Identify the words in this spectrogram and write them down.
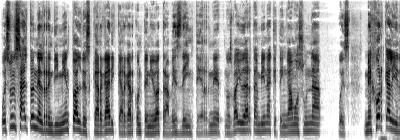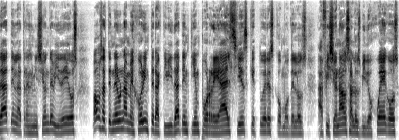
pues un salto en el rendimiento al descargar y cargar contenido a través de internet. Nos va a ayudar también a que tengamos una pues mejor calidad en la transmisión de videos, vamos a tener una mejor interactividad en tiempo real si es que tú eres como de los aficionados a los videojuegos,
